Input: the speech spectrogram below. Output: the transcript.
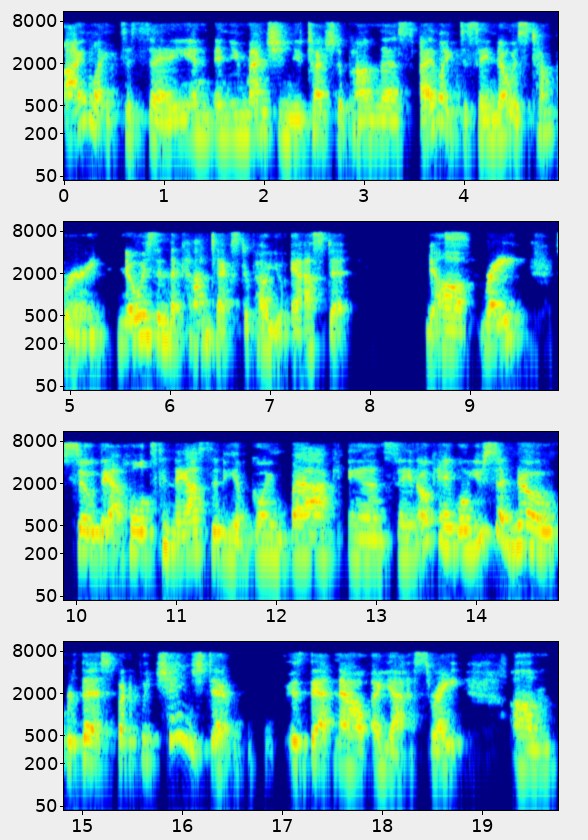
I like to say, and, and you mentioned you touched upon this, I like to say no is temporary. No is in the context of how you asked it. Yes. Uh, right? So that whole tenacity of going back and saying, okay, well, you said no for this, but if we changed it, is that now a yes, right? Um,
